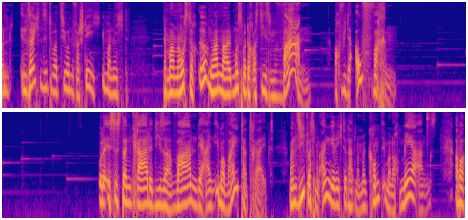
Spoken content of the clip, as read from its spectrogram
Und in solchen Situationen verstehe ich immer nicht, man muss doch irgendwann mal, muss man doch aus diesem Wahn auch wieder aufwachen. Oder ist es dann gerade dieser Wahn, der einen immer weiter treibt? Man sieht, was man angerichtet hat, man bekommt immer noch mehr Angst. Aber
